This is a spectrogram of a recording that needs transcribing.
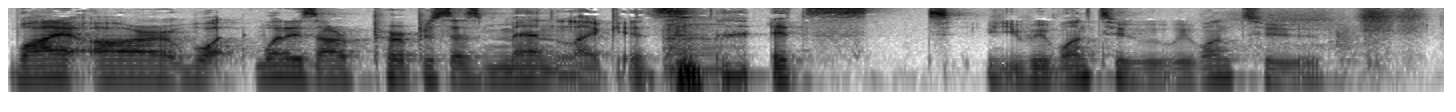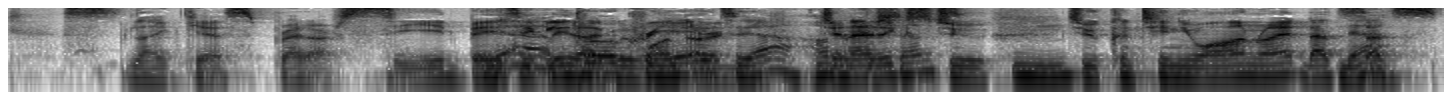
why are what what is our purpose as men like it's Uh-huh. it's we want to we want to like yeah, spread our seed basically Yeah, like we want our yeah, genetics to to continue on right that's that's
